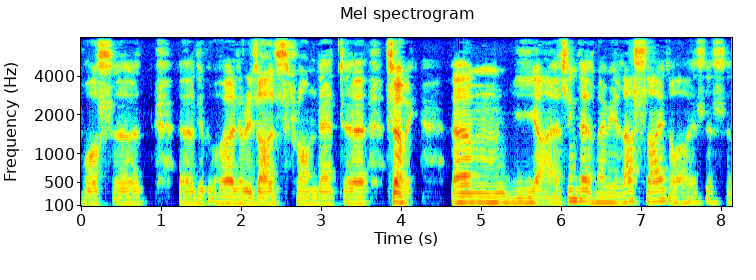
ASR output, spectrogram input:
was uh, the, were the results from that survey. Um, yeah, I think there's maybe the last slide, or is this the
